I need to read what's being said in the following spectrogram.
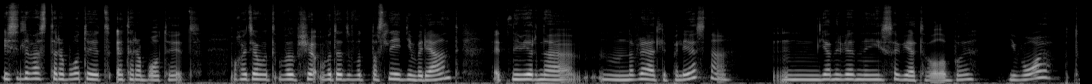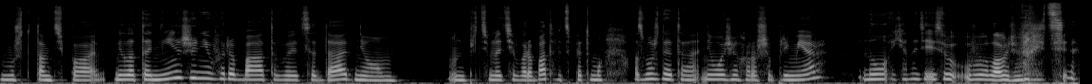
Если для вас это работает, это работает. Хотя вот вообще вот этот вот последний вариант, это, наверное, навряд ли полезно, я, наверное, не советовала бы его, потому что там, типа, мелатонин же не вырабатывается, да, днем. Он при темноте вырабатывается, поэтому, возможно, это не очень хороший пример, но я надеюсь, вы, вы улавливаете,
